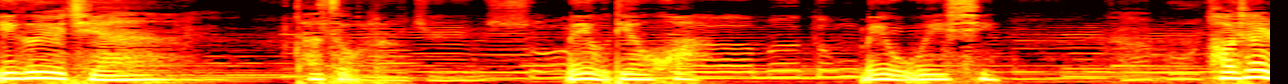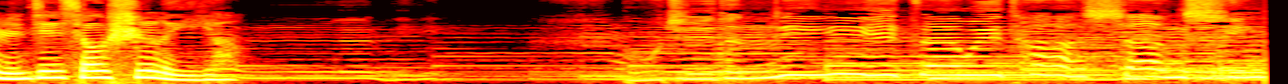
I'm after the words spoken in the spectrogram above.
一个月前。他走了，没有电话，没有微信，好像人间消失了一样。相信，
